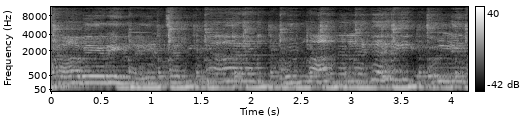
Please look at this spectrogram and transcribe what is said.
കാവേറി നയച്ചതി കാരണം ഉന്മാദലഹരി തുല്യ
